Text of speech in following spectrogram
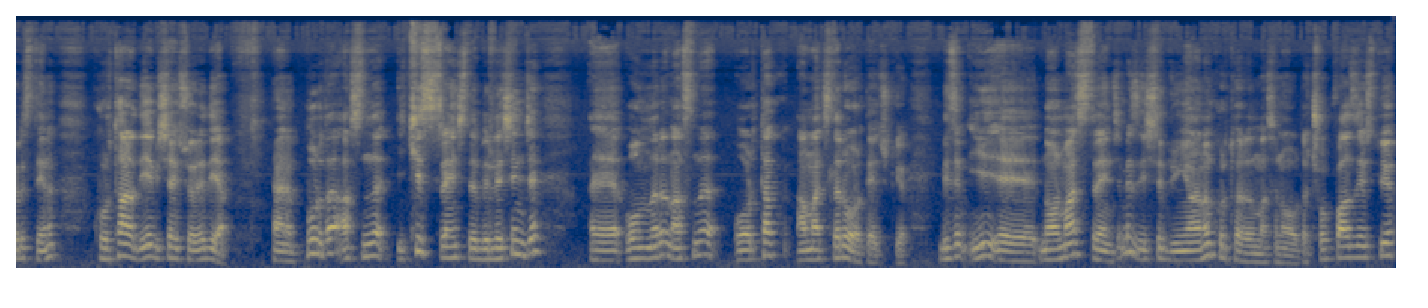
Christian'ı kurtar diye bir şey söyledi ya. Yani burada aslında iki Strange ile birleşince e, onların aslında ortak amaçları ortaya çıkıyor. Bizim iyi e, normal Strange'imiz işte dünyanın kurtarılmasını orada çok fazla istiyor.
